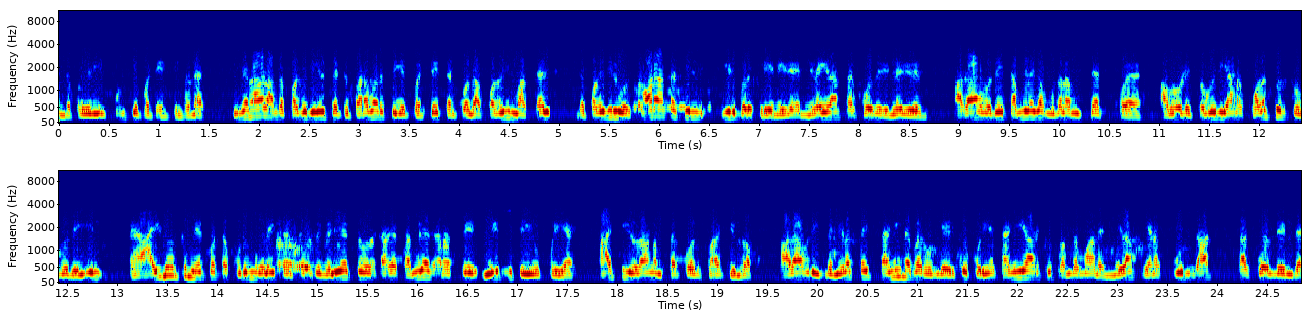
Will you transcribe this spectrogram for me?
இந்த பகுதியில் குவிக்கப்பட்டிருக்கின்றனர். இதனால் அந்த பகுதியில் சற்று பரபரப்பு ஏற்பட்டு தற்போது அப்பகுதி மக்கள் இந்த பகுதியில் ஒரு போராட்டத்தில் ஈடுபடக்கூடிய நிலை நிலைதான் தற்போது நிலவுகிறது அதாவது தமிழக முதலமைச்சர் அவருடைய தொகுதியான கொளத்தூர் தொகுதியில் ஐநூறுக்கும் மேற்பட்ட குடும்பங்களை தற்போது வெளியேற்றுவதற்காக தமிழக அரசு முயற்சி செய்யக்கூடிய காட்சிகள் தான் நாம் தற்போது பார்க்கின்றோம். அதாவது இந்த நிலத்தை தனிநபர் ஒன்று இருக்கக்கூடிய தனியாருக்கு சொந்தமான நிலம் என கூறிதான் தற்போது இந்த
